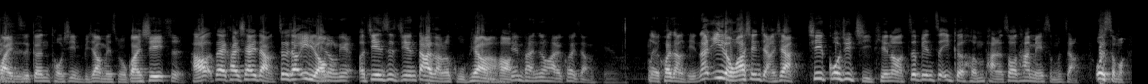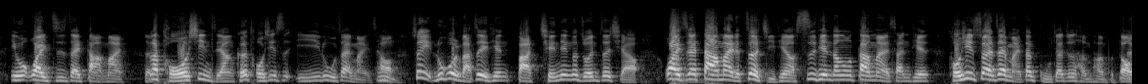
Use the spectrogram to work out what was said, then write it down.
外资跟投信比较没什么关系。是，好，再看下一档，这个叫义隆，呃，今天是今天大涨的股票了哈。今天盘中还快涨停。对，快涨停。那义隆我要先讲一下，其实过去几天哦，这边这一个横盘的时候，它没什么涨，为什么？因为外资在大卖。那投信怎样？可是投信是一路在买超，嗯、所以如果你把这几天，把前天跟昨天遮起来哦，外资在大卖的这几天啊，四天当中大卖了三天，投信虽然在买，但股价就是横盘不动。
